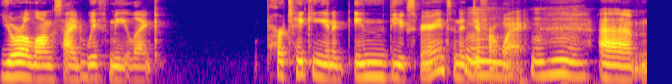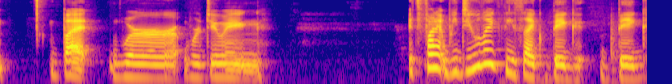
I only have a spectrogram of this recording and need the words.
you're alongside with me like partaking in a, in the experience in a different way Mm-hmm. um but we're we're doing it's funny we do like these like big big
